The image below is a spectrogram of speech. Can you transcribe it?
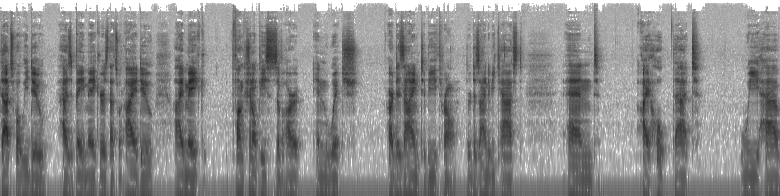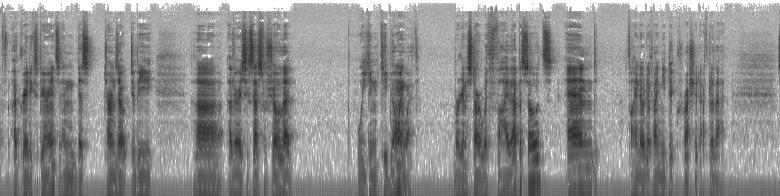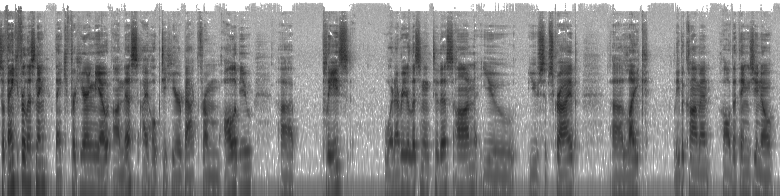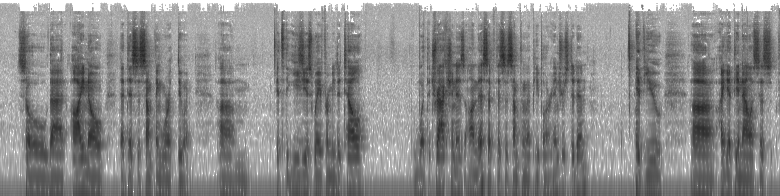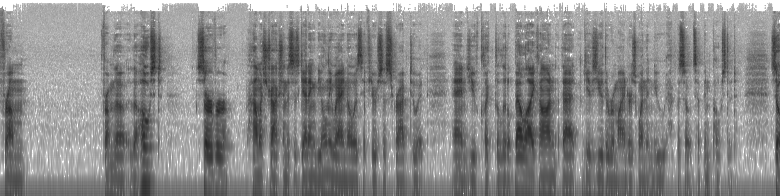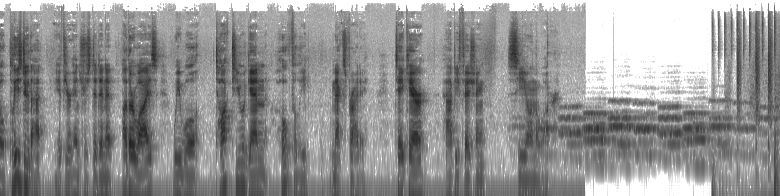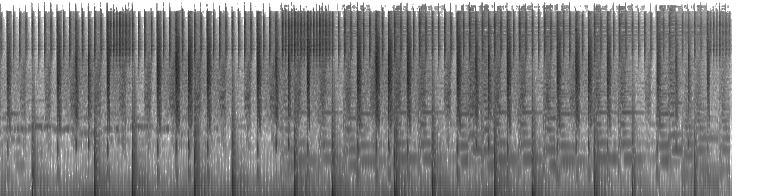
That's what we do as bait makers. That's what I do. I make functional pieces of art in which are designed to be thrown. They're designed to be cast. And I hope that we have a great experience and this turns out to be uh, a very successful show that we can keep going with. We're going to start with five episodes and find out if I need to crush it after that. So, thank you for listening. Thank you for hearing me out on this. I hope to hear back from all of you. Uh, please, whatever you're listening to this on, you you subscribe, uh, like, leave a comment, all the things you know, so that I know that this is something worth doing. Um, it's the easiest way for me to tell what the traction is on this if this is something that people are interested in. If you, uh, I get the analysis from from the the host server how much traction this is getting. The only way I know is if you're subscribed to it and you click the little bell icon that gives you the reminders when the new episodes have been posted. So please do that if you're interested in it. Otherwise, we will talk to you again, hopefully, next Friday. Take care. Happy fishing. See you on the water.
